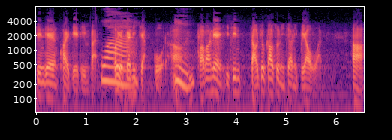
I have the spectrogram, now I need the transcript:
今天快跌停板，哇我也跟你讲过了啊嗯。华邦店已经早就告诉你，叫你不要玩啊。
